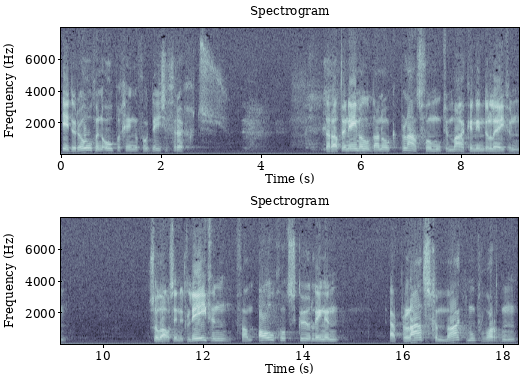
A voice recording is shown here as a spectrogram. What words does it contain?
Eer de ogen open gingen voor deze vrucht. Daar had de hemel dan ook plaats voor moeten maken in de leven. Zoals in het leven van al Gods keurlingen er plaats gemaakt moet worden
